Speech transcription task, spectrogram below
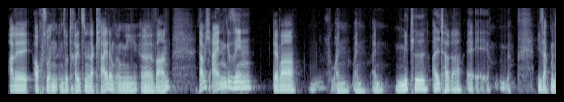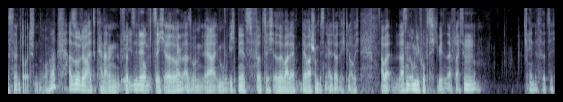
alle auch so in, in so traditioneller Kleidung irgendwie äh, waren, da habe ich einen gesehen, der war so ein, ein, ein mittelalterer, äh, äh, wie sagt man das denn im Deutschen so? Ne? Also der halt, keine Ahnung, 40, 50 oder so. Okay. Also ja, ich bin jetzt 40, also war der, der war schon ein bisschen älter als ich, glaube ich. Aber lassen um die 50 gewesen sein, vielleicht. Mhm. Ende 40.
